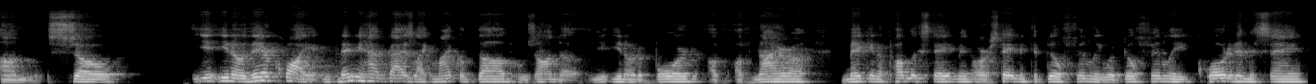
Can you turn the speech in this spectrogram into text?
Um, so you, know they're quiet and then you have guys like michael dubb who's on the you, know the board of, of NYRA making a public statement or a statement to bill finley where bill finley quoted him as saying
